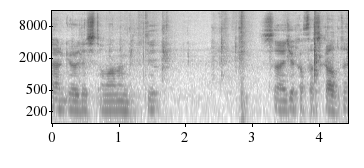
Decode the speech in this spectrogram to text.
Arkadaşlar gövdesi tamamen bitti. Sadece kafası kaldı.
